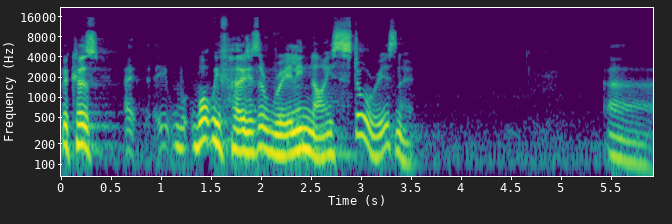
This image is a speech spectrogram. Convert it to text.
because uh, what we've heard is a really nice story, isn't it? Uh,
